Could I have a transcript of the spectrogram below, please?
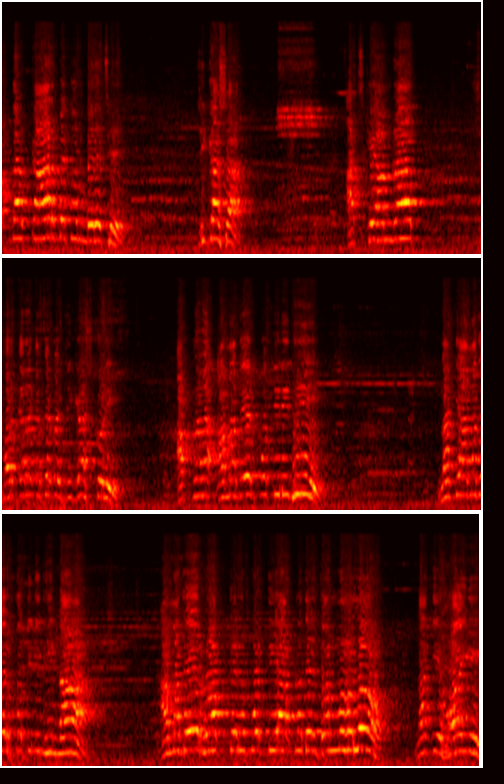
আপনার কার বেতন বেড়েছে? জিজ্ঞাসা। আজকে আমরা সরকারের কাছে একটা জিজ্ঞাসা করি, আপনারা আমাদের প্রতিনিধি নাকি আমাদের প্রতিনিধি না? আমাদের রক্তের উপর দিয়ে আপনাদের জন্ম হলো নাকি হয়নি?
